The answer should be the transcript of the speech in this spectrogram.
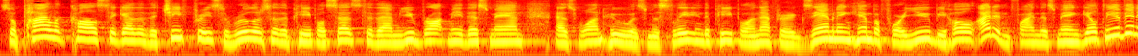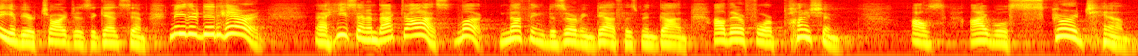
So Pilate calls together the chief priests, the rulers of the people, says to them, You brought me this man as one who was misleading the people, and after examining him before you, behold, I didn't find this man guilty of any of your charges against him. Neither did Herod. Uh, he sent him back to us. Look, nothing deserving death has been done. I'll therefore punish him. I'll, I will scourge him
